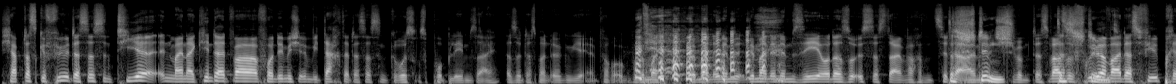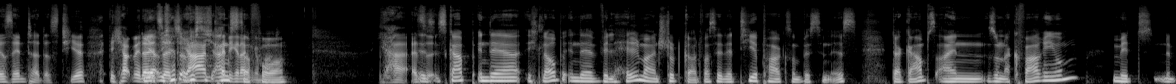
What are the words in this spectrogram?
Ich habe das Gefühl, dass das ein Tier in meiner Kindheit war, von dem ich irgendwie dachte, dass das ein größeres Problem sei. Also, dass man irgendwie einfach irgendwo, wenn man, wenn man, in, einem, wenn man in einem See oder so ist, dass da einfach ein Zitteraal stimmt. schwimmt. Das war Das so, früher stimmt. war das viel präsenter, das Tier. Ich habe mir da Ja, jetzt seit Jahren keine Angst Gedanken davor. gemacht. Ja, also, es, es gab in der, ich glaube, in der Wilhelma in Stuttgart, was ja der Tierpark so ein bisschen ist, da gab es ein, so ein Aquarium mit, ne,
